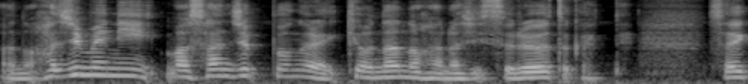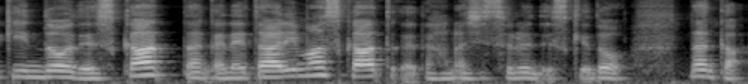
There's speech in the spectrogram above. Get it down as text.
あの初めに、まあ、30分ぐらい「今日何の話する?」とか言って「最近どうですか?」なんかネタありますか？とかって話するんですけどなんか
